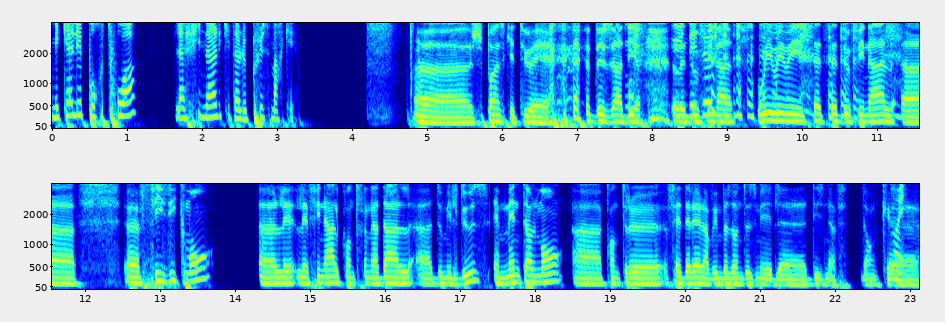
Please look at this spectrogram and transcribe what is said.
Mais quelle est pour toi la finale qui t'a le plus marqué? Euh, je pense que tu es déjà dit le deux, finales. Oui, oui, oui, cette, cette deux finales. Euh, euh, physiquement, euh, les, les, finales contre Nadal en 2012 et mentalement euh, contre Federer à Wimbledon 2019. Donc, euh,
